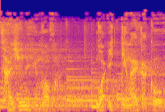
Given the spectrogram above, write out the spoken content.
财神的幸福，我一定爱甲过好。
